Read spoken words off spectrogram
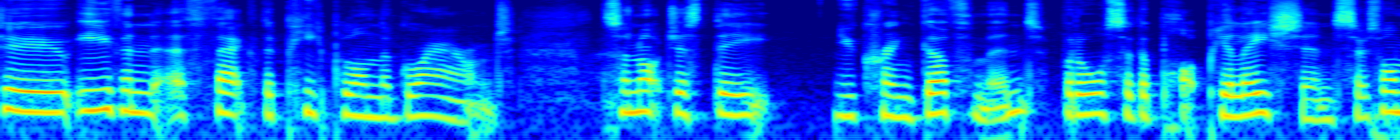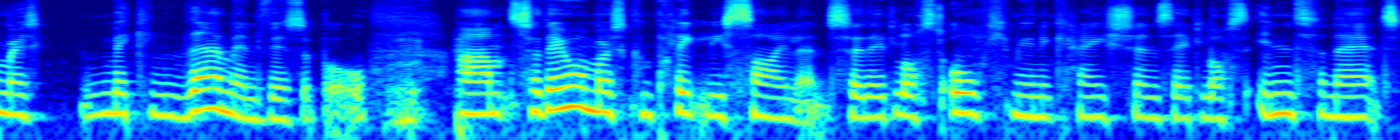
to even affect the people on the ground. So, not just the Ukraine government, but also the population. So, it's almost making them invisible. Um, so, they were almost completely silent. So, they'd lost all communications, they'd lost internet,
